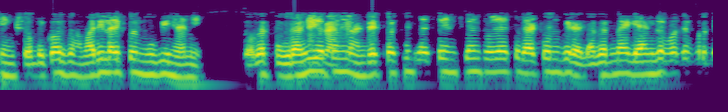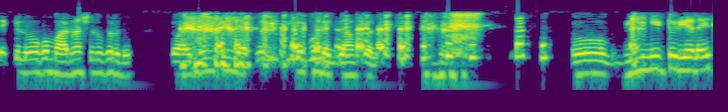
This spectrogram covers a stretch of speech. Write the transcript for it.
थिंक सो बिकॉज़ हमारी लाइफ कोई मूवी है नहीं। तो अगर पूरा ही अपन हंड्रेड परसेंट वैसे इन्फ्लुएंस हो जाए तो दैट वोंट बी राइट अगर मैं गैंग्स ऑफ़ वसेपुर देख के लोगों को मारना शुरू कर दूँ तो आई थिंक गुड एग्जांपल तो वी नीड टू रियलाइज़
